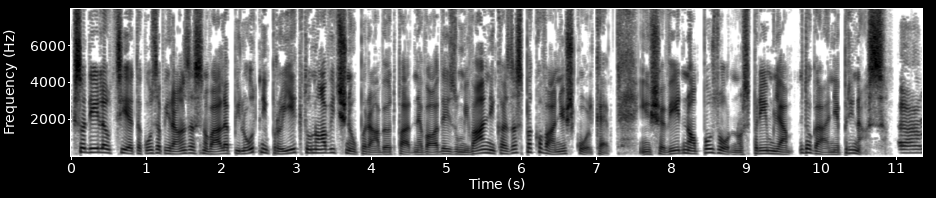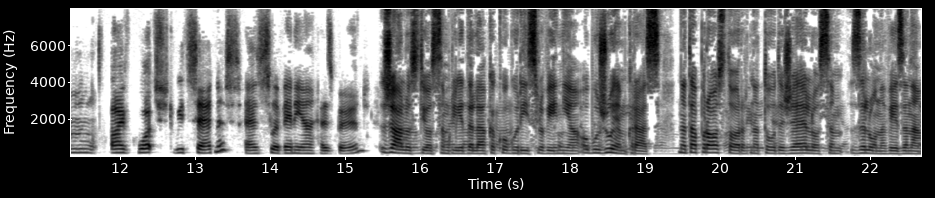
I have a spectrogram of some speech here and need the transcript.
Sodelavci je tako za Piran zasnovala pilotni projekt novične uporabe odpadne vode iz umivalnika za splakovanje školke in še vedno pozorno spremlja dogajanje pri nas. Um, Žalostjo sem gledala, kako gori Slovenija. Obožujem kras. Na ta prostor, na to deželo sem zelo navezana.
